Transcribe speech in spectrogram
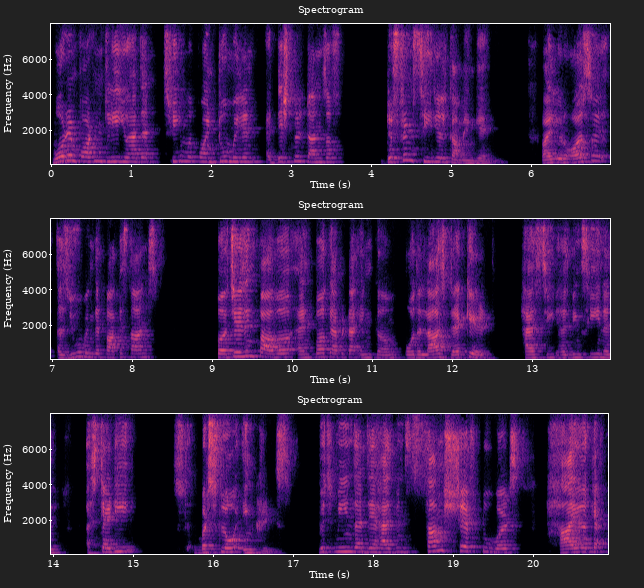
More importantly, you have that 3.2 million additional tons of different cereal coming in, while you're also assuming that Pakistan's purchasing power and per capita income over the last decade has, seen, has been seen in a steady but slow increase, which means that there has been some shift towards higher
